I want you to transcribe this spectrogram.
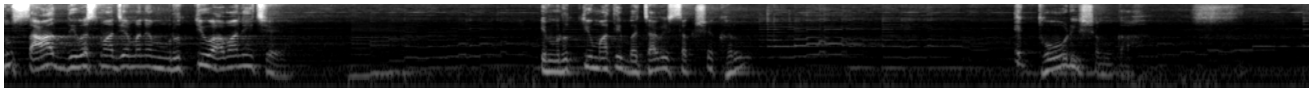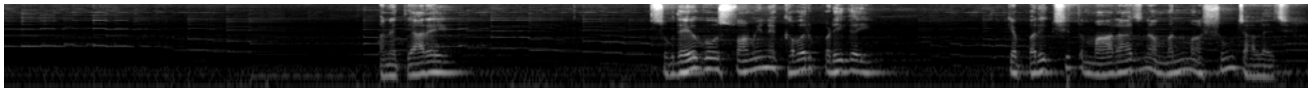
શું સાત દિવસમાં જે મને મૃત્યુ આવવાની છે, એ મૃત્યુમાંથી બચાવી શકશે ખરું? એક થોડી શંકા. અને ત્યારે સુખદેવ ગોસ્વામીને ખબર પડી ગઈ કે પરીક્ષિત મહારાજના મનમાં શું ચાલે છે.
